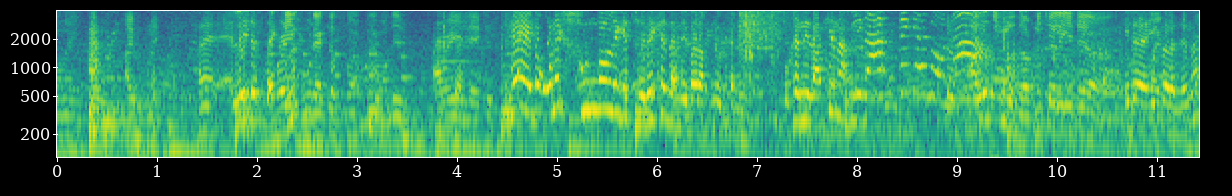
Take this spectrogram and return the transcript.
one iPhone X. মানে লেটেস্ট Very good একটা ফোন আমাদের আচ্ছা। very latest. হ্যাঁ এটা অনেক সুন্দর লেগেছে। রেখে দেন এবার আপনি ওখানে। ওখানে রাখেন কি রাখবে কেন? না। ভালো ছিল তো আপনি চাইলে এটা এটা এই করা যায় না?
